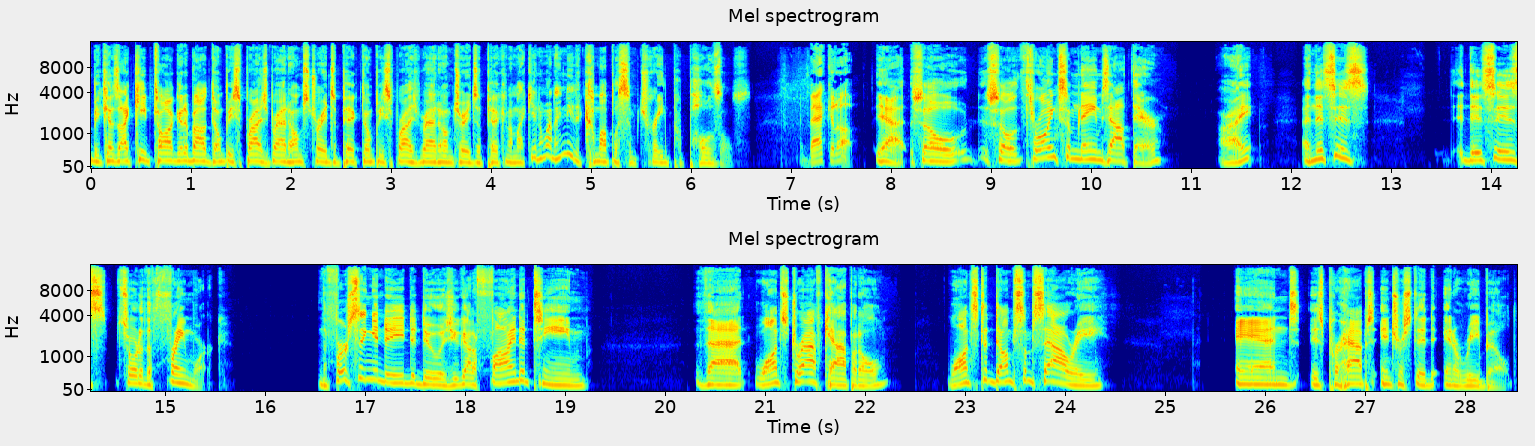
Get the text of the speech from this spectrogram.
because I keep talking about don't be surprised Brad Holmes trades a pick, don't be surprised Brad Holmes trades a pick, and I'm like, you know what? I need to come up with some trade proposals. Back it up. Yeah, so so throwing some names out there, all right, and this is this is sort of the framework. The first thing you need to do is you got to find a team that wants draft capital, wants to dump some salary, and is perhaps interested in a rebuild.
